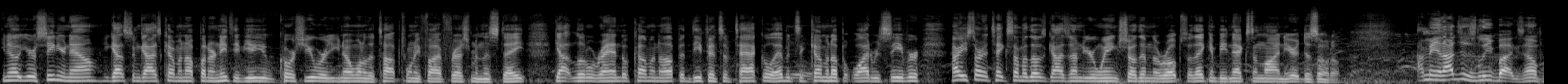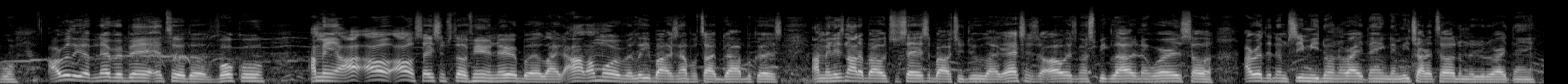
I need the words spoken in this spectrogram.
you know, you're a senior now. You got some guys coming up underneath of you. you. Of course, you were, you know, one of the top 25 freshmen in the state. Got little Randall coming up in defensive tackle, Edmondson yeah. coming up at wide receiver. How are you starting to take some of those guys under your wing, show them the ropes so they can be next in line here at DeSoto? I mean, I just lead by example. I really have never been into the vocal I mean, I, will I'll say some stuff here and there, but like I'm, I'm, more of a lead by example type guy because I mean it's not about what you say, it's about what you do. Like actions are always gonna speak louder than words, so I rather them see me doing the right thing than me try to tell them to do the right thing.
